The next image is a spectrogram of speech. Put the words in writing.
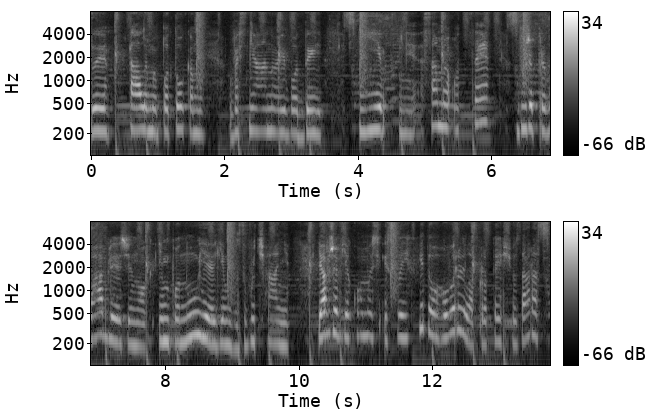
з талими потоками весняної води. І саме оце дуже приваблює жінок, імпонує їм в звучанні. Я вже в якомусь із своїх відео говорила про те, що зараз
